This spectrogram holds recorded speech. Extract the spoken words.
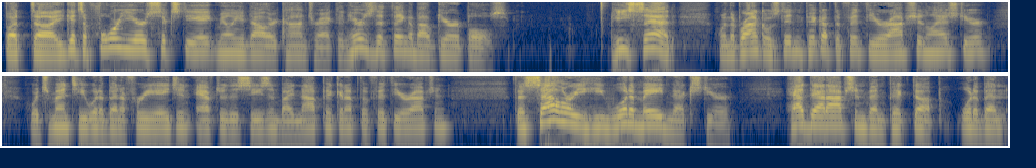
But uh, he gets a four year, $68 million contract. And here's the thing about Garrett Bolles. He said when the Broncos didn't pick up the fifth year option last year, which meant he would have been a free agent after the season by not picking up the fifth year option, the salary he would have made next year, had that option been picked up, would have been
